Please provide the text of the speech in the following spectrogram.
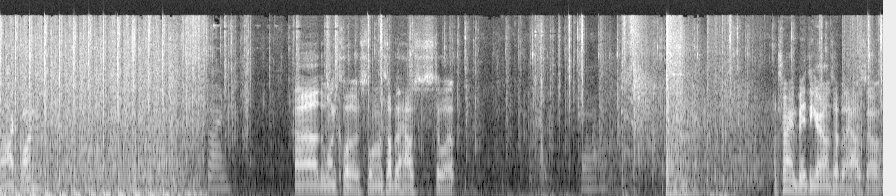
Knock one. Which one? Uh, the one close. The one on top of the house is still up. Okay. I'll try and bait the guy on top of the house out.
